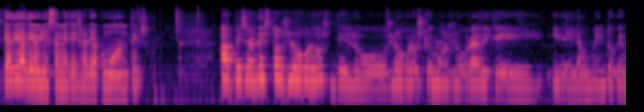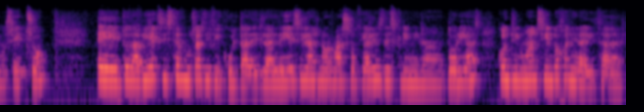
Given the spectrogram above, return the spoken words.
que a día de hoy es tan necesaria como antes? A pesar de estos logros, de los logros que hemos logrado y, que, y del aumento que hemos hecho, eh, todavía existen muchas dificultades. Las leyes y las normas sociales discriminatorias continúan siendo generalizadas.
